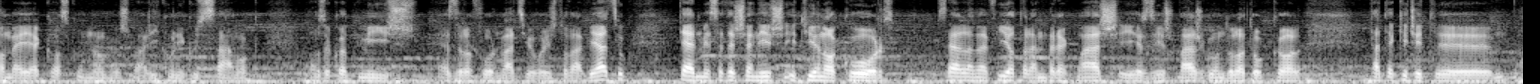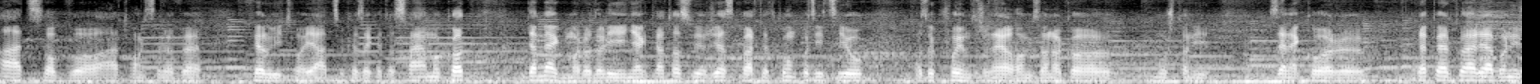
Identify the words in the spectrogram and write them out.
amelyek azt gondolom most már ikonikus számok, azokat mi is ezzel a formációval is tovább játszuk. Természetesen is itt jön a kor szelleme, fiatal emberek más érzés, más gondolatokkal, tehát egy kicsit átszabva, áthangszerelve, felújítva játszuk ezeket a számokat, de megmarad a lényeg, tehát az, hogy a jazz quartet kompozíciók, azok folyamatosan elhangzanak a mostani zenekar repertoárjában is.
